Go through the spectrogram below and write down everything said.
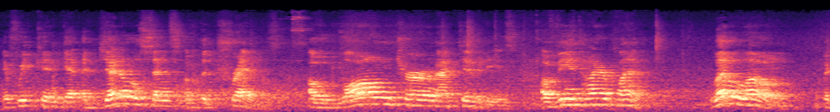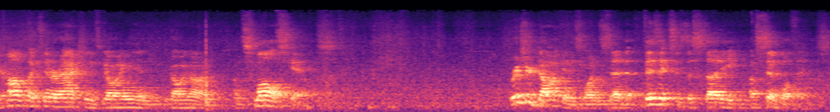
if we can get a general sense of the trends of long-term activities of the entire planet, let alone the complex interactions going, in, going on on small scales. Richard Dawkins once said that physics is the study of simple things.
